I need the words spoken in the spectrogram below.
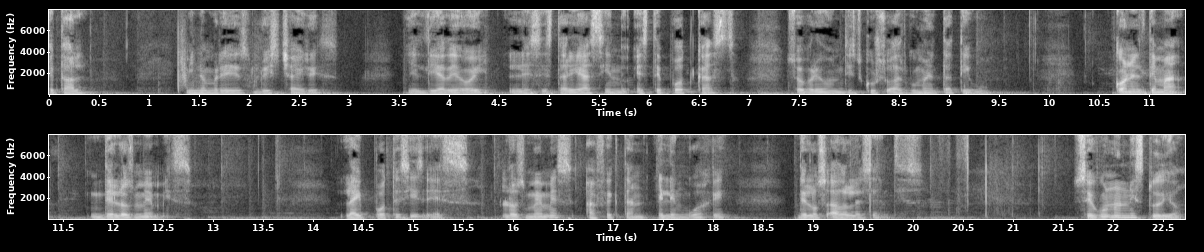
¿qué tal? Mi nombre es Luis Chaires y el día de hoy les estaré haciendo este podcast sobre un discurso argumentativo con el tema de los memes. La hipótesis es, los memes afectan el lenguaje de los adolescentes. Según un estudio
